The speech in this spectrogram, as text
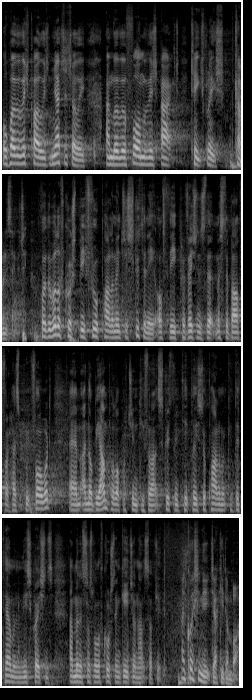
or whether this power is necessary and the reform of this Act takes place? Cabinet Secretary. Well, there will, of course, be full parliamentary scrutiny of the provisions that Mr Balfour has put forward, um, and there will be ample opportunity for that scrutiny to take place so Parliament can determine these questions, and Ministers will, of course, engage on that subject. And question 8, Jackie Dunbar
